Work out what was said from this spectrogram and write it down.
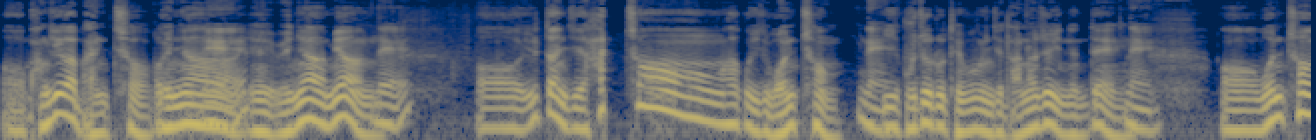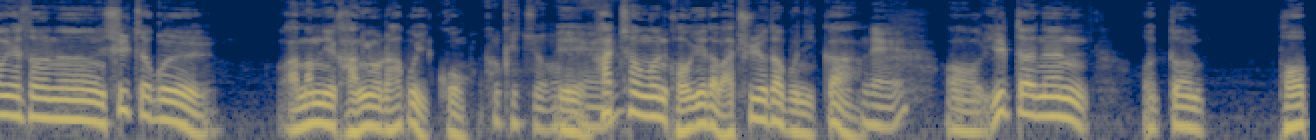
어, 관계가 많죠. 어, 왜냐, 네. 예, 왜냐하면, 네. 어, 일단 이제 하청하고 이제 원청, 네. 이 구조로 대부분 이제 나눠져 있는데, 네. 어, 원청에서는 실적을 암암리에 강요를 하고 있고, 그렇겠죠. 예, 네. 하청은 거기에다 맞추려다 보니까, 네. 어, 일단은 어떤 법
